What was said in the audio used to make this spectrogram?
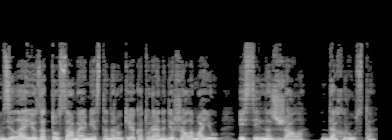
взяла ее за то самое место на руке, которое она держала мою, и сильно сжала, до хруста.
